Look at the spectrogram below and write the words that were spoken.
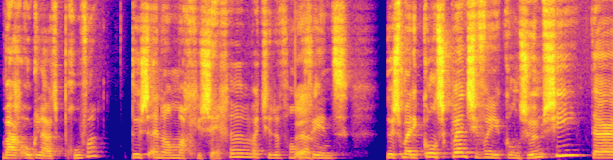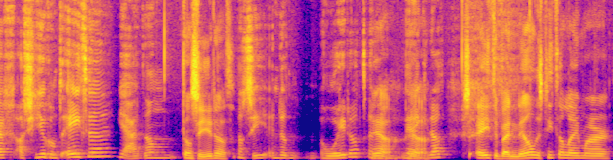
maar ook laten proeven. Dus en dan mag je zeggen wat je ervan Ja. vindt. Dus maar die consequentie van je consumptie, daar, als je hier komt eten, ja, dan, Dan zie je dat. dan zie je en dan hoor je dat en Ja, dan merk ja. je dat. Dus eten bij Nel is niet alleen maar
